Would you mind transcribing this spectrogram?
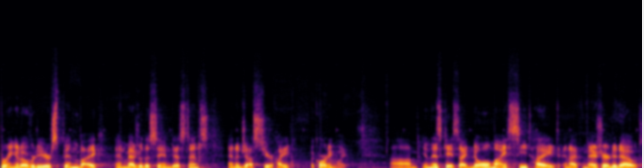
bring it over to your spin bike and measure the same distance and adjust your height accordingly. Um, in this case, I know my seat height and I've measured it out.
